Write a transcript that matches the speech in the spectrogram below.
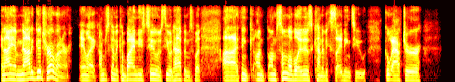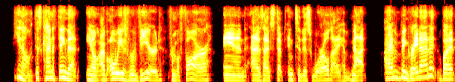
and i am not a good trail runner. And like i'm just going to combine these two and see what happens. But uh, i think on on some level it is kind of exciting to go after you know this kind of thing that you know i've always revered from afar. And as I've stepped into this world, I have not I haven't been great at it, but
